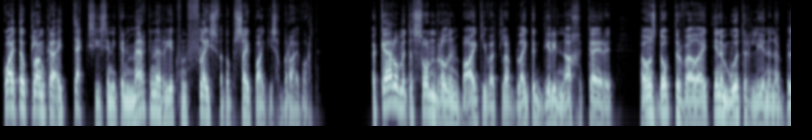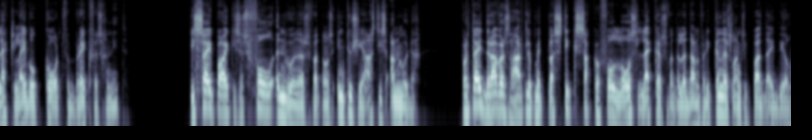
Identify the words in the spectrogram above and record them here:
kwaaitou klanke uit taksies en 'n kenmerkende reuk van vleis wat op sypaadjies gebraai word. 'n Kerel met 'n sonbril en baadjie wat klaarblyklik deur die nag gekuier het, hou ons dop terwyl hy teen 'n motor leun en 'n Black Label kort vir breakfast geniet. Die sypaadjies is vol inwoners wat ons entoesiasties aanmoedig. Party drawers hardloop met plastiek sakke vol los lekkers wat hulle dan vir die kinders langs die pad uitdeel.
